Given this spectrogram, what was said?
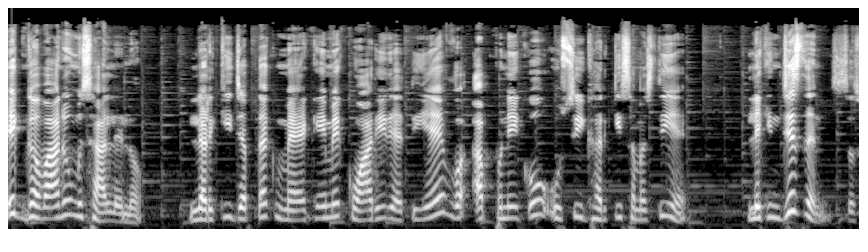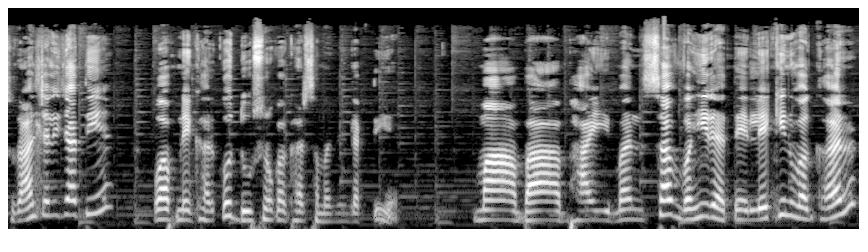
एक गवारू मिसाल ले लो। लड़की जब तक मैके में कुआरी रहती है, वह अपने को उसी घर की समझती है। लेकिन जिस दिन ससुराल चली जाती है, वह अपने घर को दूसरों का घर समझने लगती है। माँ, बाप, भाई बहन सब वही रहते हैं, लेकिन वह घर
